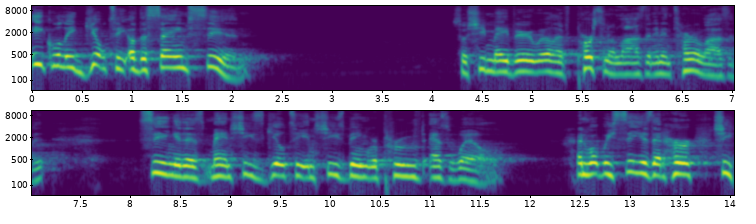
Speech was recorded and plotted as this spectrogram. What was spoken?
equally guilty of the same sin. So she may very well have personalized it and internalized it seeing it as, man, she's guilty and she's being reproved as well. And what we see is that her, she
